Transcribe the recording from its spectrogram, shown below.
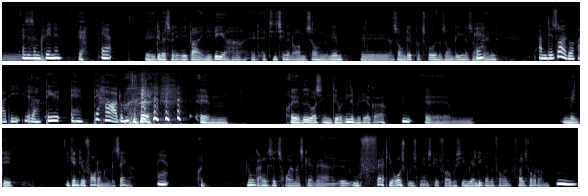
Øh, Altså som kvinde. Øh, det er i hvert fald bare en idé, jeg har, at, at de tænker, at så er hun jo nem, øh, og så er hun let på tråden, og så er hun det ene, og så er hun Ja. det andet. Jamen det tror jeg, du har ret i. Eller det, øh, det har du. Øhm, og jeg ved jo også, at det var intet med det at gøre. Mm. Øhm, men det, igen, det er jo fordommene, der taler. Ja. Og nogle gange, så tror jeg, man skal være ufattelig overskudsmenneske, for at kunne sige, at jeg er ligeglad med folks fordomme. Mm.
